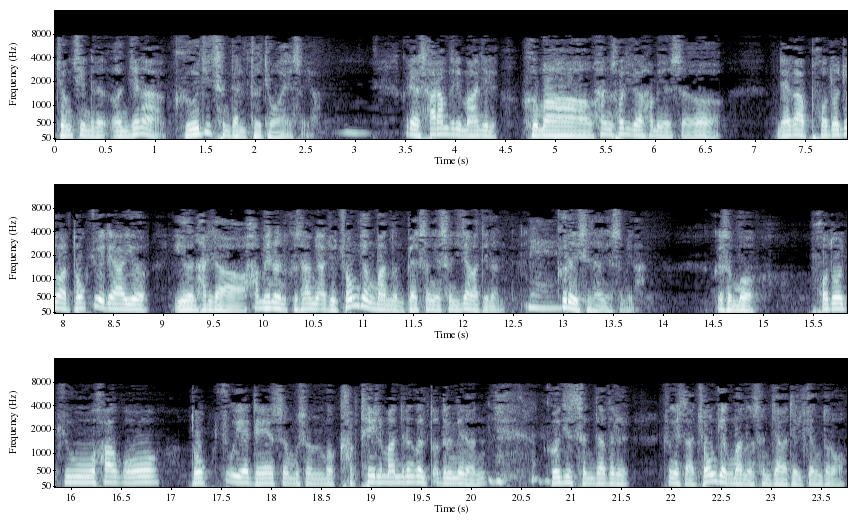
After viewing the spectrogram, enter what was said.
정치인들은 언제나 거짓 선자를 더 좋아했어요. 그래서 사람들이 만일 허망한 소리를 하면서 내가 포도주와 독주에 대하여 예언하리라 하면은 그 사람이 아주 존경받는 백성의 선지자가 되는 네. 그런 세상이었습니다. 그래서 뭐 포도주하고 독주에 대해서 무슨 뭐 칵테일 만드는 걸 떠들면은 거짓 선자들 중에서 존경받는 선자가 될 정도로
